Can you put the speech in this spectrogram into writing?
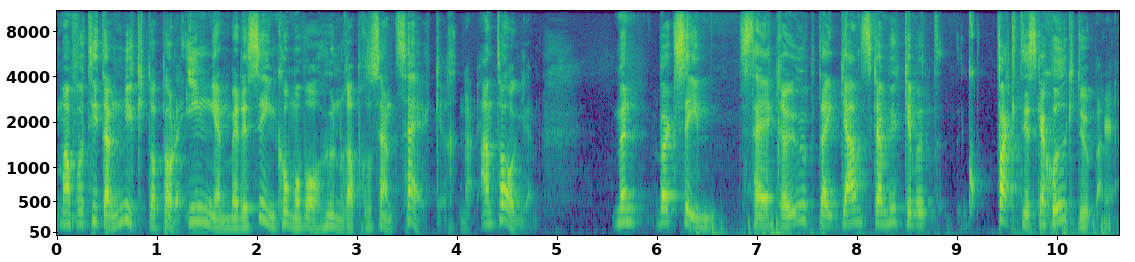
Man får titta nyktert på det. Ingen medicin kommer vara 100% säker. Nej. Antagligen. Men vaccin säkrar ju upp dig ganska mycket mot faktiska sjukdomar.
